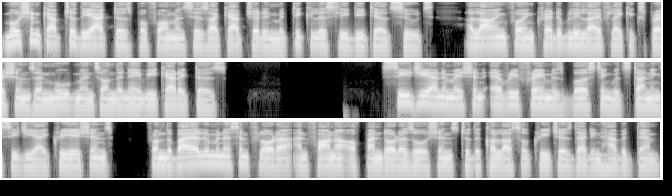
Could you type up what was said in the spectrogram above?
motion capture. The actors' performances are captured in meticulously detailed suits, allowing for incredibly lifelike expressions and movements on the Na'vi characters. CG animation, every frame is bursting with stunning CGI creations, from the bioluminescent flora and fauna of Pandora's oceans to the colossal creatures that inhabit them.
